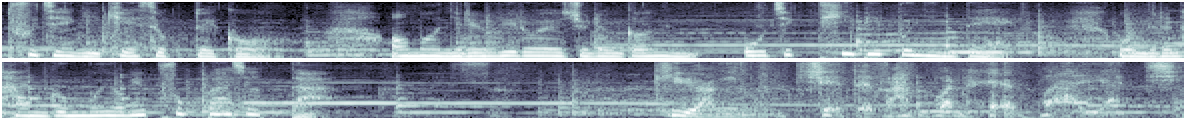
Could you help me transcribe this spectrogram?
투쟁이 계속되고 어머니를 위로해주는 건 오직 TV뿐인데 오늘은 한국 무용에 푹 빠졌다. 기왕이면 제대로 한번 해봐야지.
